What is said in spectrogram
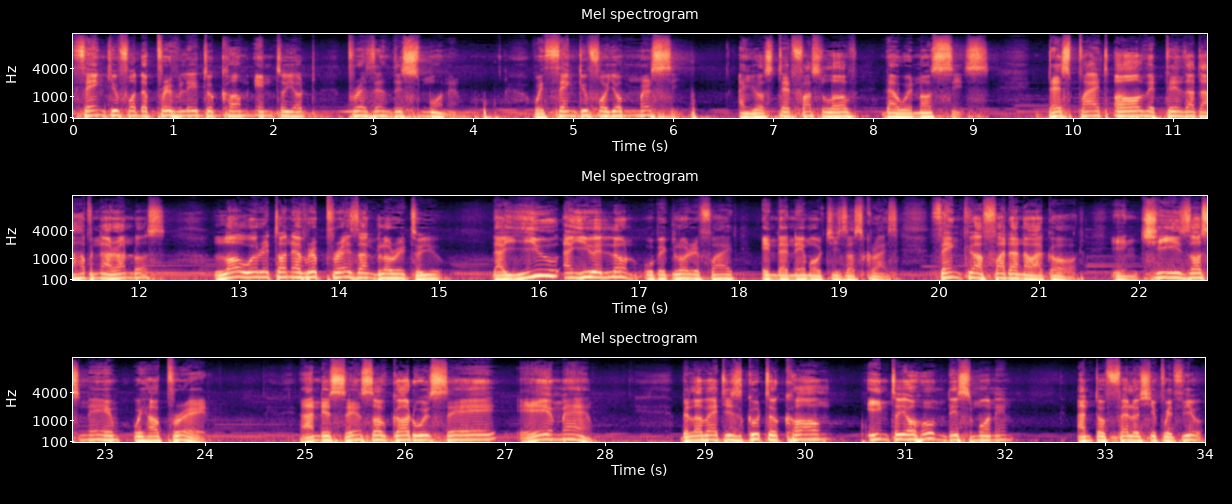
Thank you for the privilege to come into your presence this morning. We thank you for your mercy and your steadfast love that will not cease. Despite all the things that are happening around us, Lord, we return every praise and glory to you. That you and you alone will be glorified in the name of Jesus Christ. Thank you, our Father and our God. In Jesus' name we have prayed. And the saints of God will say, Amen. Beloved, it is good to come into your home this morning and to fellowship with you.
